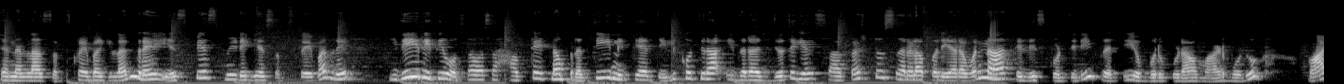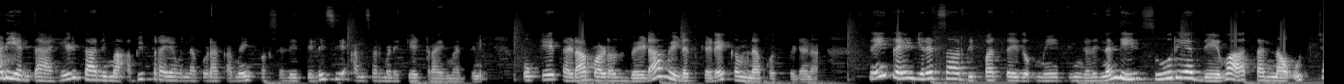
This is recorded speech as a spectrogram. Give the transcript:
ಚಾನಲ್ನ ಸಬ್ಸ್ಕ್ರೈಬ್ ಆಗಿಲ್ಲ ಅಂದರೆ ಎಸ್ ಪಿ ಎಸ್ ಮೀಡಿಯಾಗೆ ಸಬ್ಸ್ಕ್ರೈಬ್ ಆದರೆ ಇದೇ ರೀತಿ ಹೊಸ ಹೊಸ ಅಪ್ಡೇಟ್ನ ಪ್ರತಿನಿತ್ಯ ತಿಳ್ಕೊತೀರಾ? ಇದರ ಜೊತೆಗೆ ಸಾಕಷ್ಟು ಸರಳ ಪರಿಹಾರವನ್ನು ತಿಳಿಸ್ಕೊಡ್ತೀನಿ. ಪ್ರತಿಯೊಬ್ಬರು ಕೂಡ ಮಾಡ್ಬೋದು. ಮಾಡಿ ಅಂತ ಹೇಳ್ತಾ ನಿಮ್ಮ ಅಭಿಪ್ರಾಯವನ್ನು ಕೂಡ ಕಮೆಂಟ್ ಬಾಕ್ಸಲ್ಲಿ ತಿಳಿಸಿ ಆನ್ಸರ್ ಮಾಡೋಕ್ಕೆ ಟ್ರೈ ಮಾಡ್ತೀನಿ. ಓಕೆ ತಡ ಮಾಡೋದು ಬೇಡ ವಿಡದ ಕಡೆ ಗಮನ ಕೊಟ್ಬಿಡೋಣ. ಸ್ನೇಹಿತರೆ, ಎರಡು ಸಾವಿರದ ಇಪ್ಪತ್ತೈದು ಮೇ ತಿಂಗಳಿನಲ್ಲಿ ಸೂರ್ಯ ದೇವ ತನ್ನ ಉಚ್ಚ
